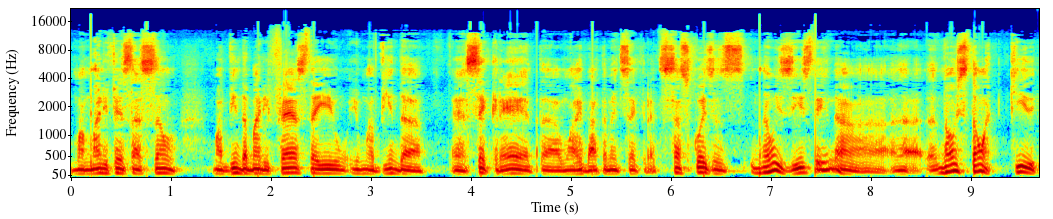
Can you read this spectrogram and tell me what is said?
uma manifestação, uma vinda manifesta e uma vinda é, secreta, um arrebatamento secreto. Essas coisas não existem, na, não estão aqui.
